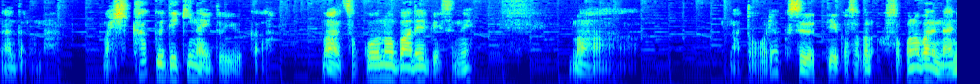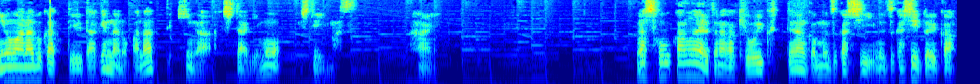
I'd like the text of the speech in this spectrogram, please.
あ、なんだろうな。まあ比較できないというか、まあそこの場でですね、まあ、まあ努力するっていうかそこのそこの場で何を学ぶかっていうだけなのかなって気がしたりもしています。はい。まあそう考えるとなんか教育ってなんか難しい、難しいというか、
